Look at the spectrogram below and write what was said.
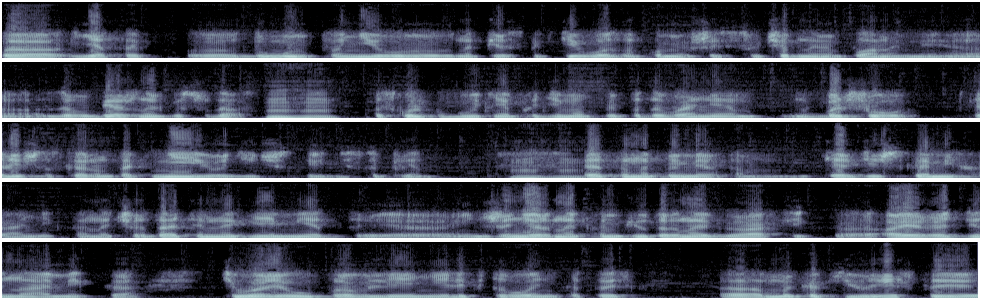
Э, Я так э, думаю, планирую на перспективу, ознакомившись с учебными планами э, зарубежных государств, Мгм. поскольку будет необходимо преподавание большого количества, скажем так, не юридических дисциплин. Мгм. Это, например, там, теоретическая механика, начертательная геометрия, инженерная компьютерная графика, аэродинамика, теория управления, электроника. То есть мы, как юристы,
